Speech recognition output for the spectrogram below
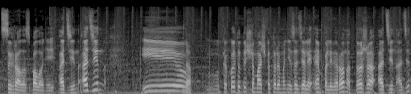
сыграла с Болонией 1-1. И Да. какой тут еще матч, который мы не задели? Эмполи Верона тоже 1-1.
